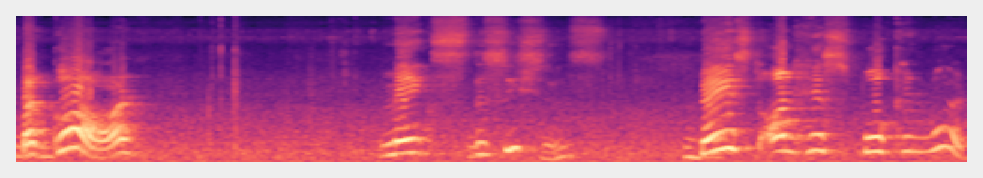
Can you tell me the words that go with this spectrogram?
But God makes decisions based on His spoken word.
